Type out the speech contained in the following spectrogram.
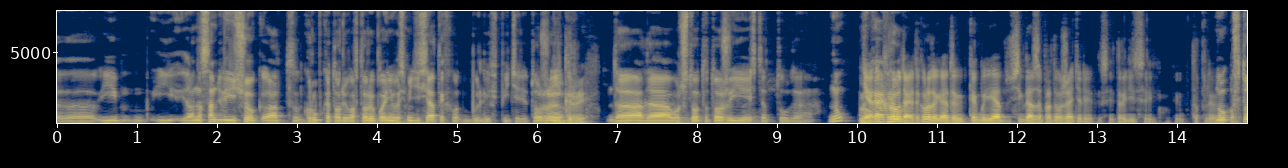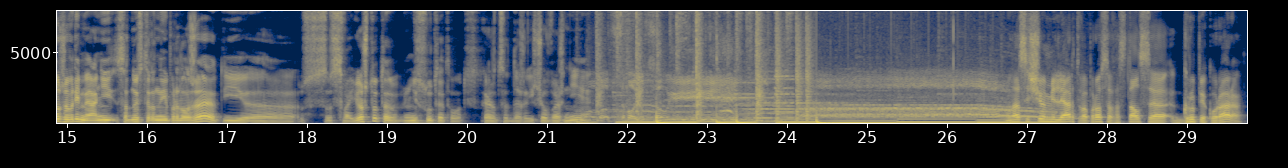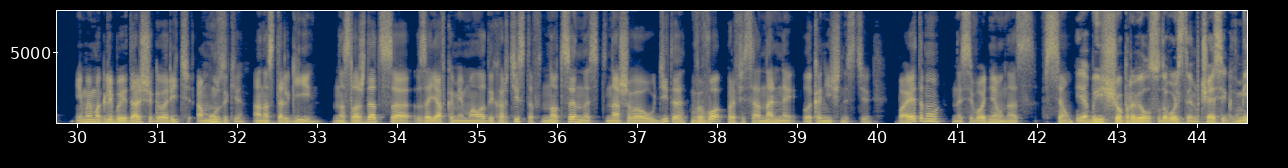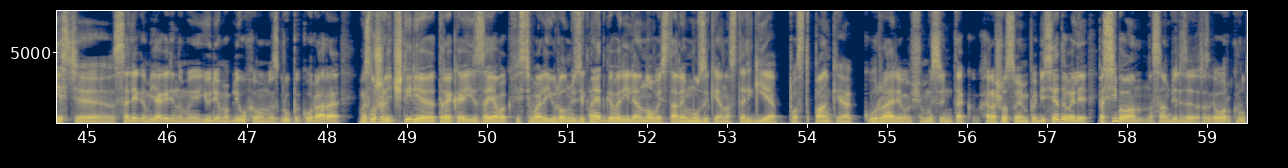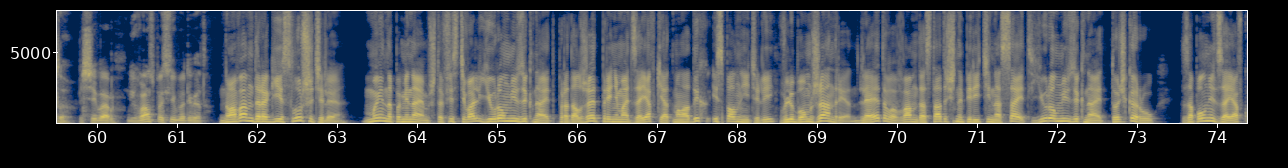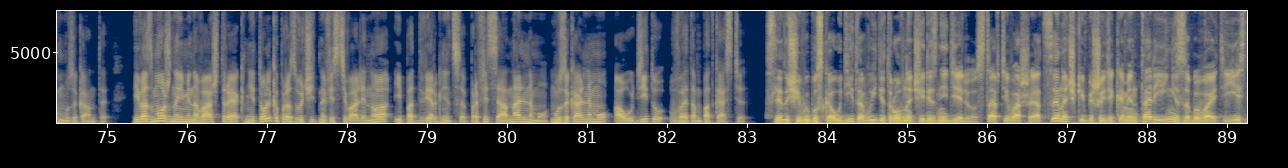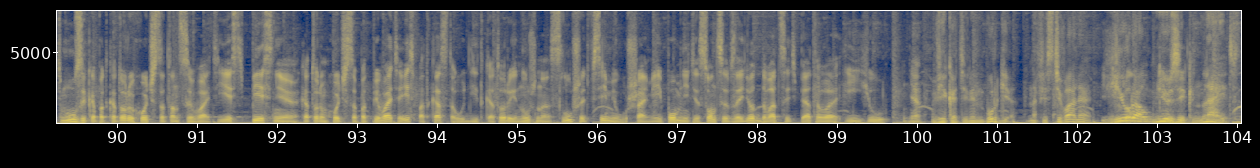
э, И, и- а на самом деле еще от групп, которые во второй половине 80-х вот были в Питере, тоже... Игры. Да, да, вот что-то тоже есть оттуда. Ну, Не, это круто, это круто. Это как бы я всегда за продолжателей, так сказать, традиций топлю. Ну, в то же время они, с одной стороны, и продолжают, и э, свое что-то несут, это вот, кажется, даже еще важнее. У нас еще миллиард вопросов остался к группе Курара, и мы могли бы и дальше говорить о музыке, о ностальгии, наслаждаться заявками молодых артистов, но ценность нашего аудита в его профессиональной лаконичности. Поэтому на сегодня у нас все. Я бы еще провел с удовольствием часик вместе с Олегом Ягодиным и Юрием Облеуховым из группы Курара. Мы слушали четыре трека из заявок фестиваля Ural Music Night, говорили о новой старой музыке, о ностальгии, о постпанке, о Кураре. В общем, мы сегодня так хорошо с вами побеседовали. Спасибо вам, на самом деле, за этот разговор. Круто. Спасибо. И вам спасибо, ребят. Ну а вам, дорогие слушатели, мы напоминаем, что фестиваль Ural Music Night продолжает принимать заявки от молодых исполнителей в любом жанре. Для этого вам достаточно перейти на сайт uralmusicnight.ru, заполнить заявку музыканта. И, возможно, именно ваш трек не только прозвучит на фестивале, но и подвергнется профессиональному музыкальному аудиту в этом подкасте. Следующий выпуск аудита выйдет ровно через неделю. Ставьте ваши оценочки, пишите комментарии и не забывайте, есть музыка, под которую хочется танцевать, есть песни, которым хочется подпевать, а есть подкаст аудит, который нужно слушать всеми ушами. И помните, солнце взойдет 25 июня. В Екатеринбурге на фестивале Ural Music Night.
